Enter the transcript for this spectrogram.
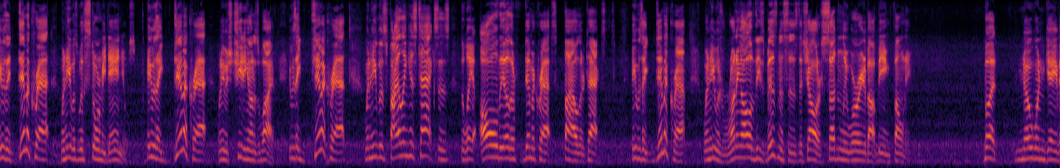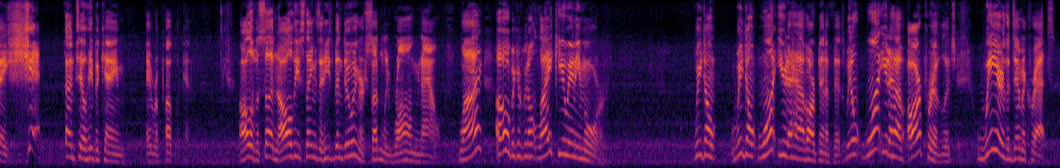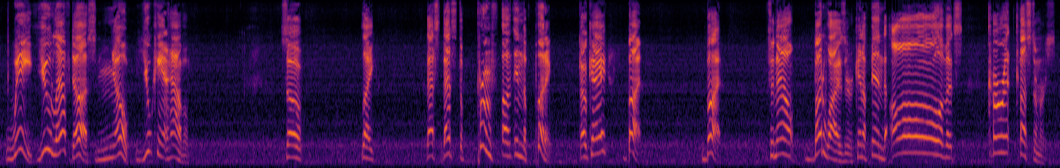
He was a Democrat when he was with Stormy Daniels. He was a Democrat when he was cheating on his wife. He was a Democrat when he was filing his taxes the way all the other Democrats file their taxes. He was a Democrat when he was running all of these businesses that y'all are suddenly worried about being phony. But no one gave a shit until he became a Republican. All of a sudden, all these things that he's been doing are suddenly wrong now. Why? Oh, because we don't like you anymore. We don't we don't want you to have our benefits. We don't want you to have our privilege. We are the Democrats. We, you left us. No, you can't have them. So, like, that's that's the proof uh, in the pudding. Okay? But, but, so now Budweiser can offend all of its current customers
